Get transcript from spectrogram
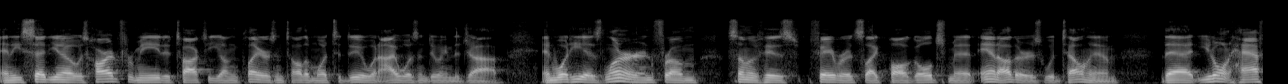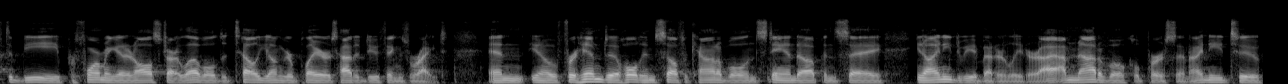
And he said, you know, it was hard for me to talk to young players and tell them what to do when I wasn't doing the job. And what he has learned from some of his favorites like Paul Goldschmidt and others would tell him that you don't have to be performing at an all-star level to tell younger players how to do things right. And you know, for him to hold himself accountable and stand up and say, you know, I need to be a better leader. I, I'm not a vocal person. I need to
